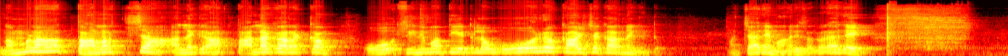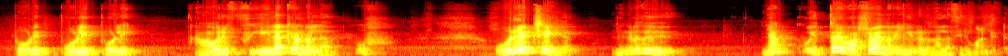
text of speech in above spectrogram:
നമ്മൾ ആ തളർച്ച അല്ലെങ്കിൽ ആ തലകറക്കം ഓ സിനിമ തിയേറ്ററിലെ ഓരോ കാഴ്ചക്കാരനും കിട്ടും. മച്ചാനെ മാരി സെൽവരാജേ പൊളി പൊളി പൊളി. ആ ഒരു ഫീലൊക്കെ ഉണ്ടല്ലോ. ഒരു രക്ഷയില്ല. നിങ്ങളിത് ഞാൻ എത്ര വർഷമായെന്നറിയാം ഇങ്ങനെ ഒരു നല്ല സിനിമ കണ്ടിട്ട്.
